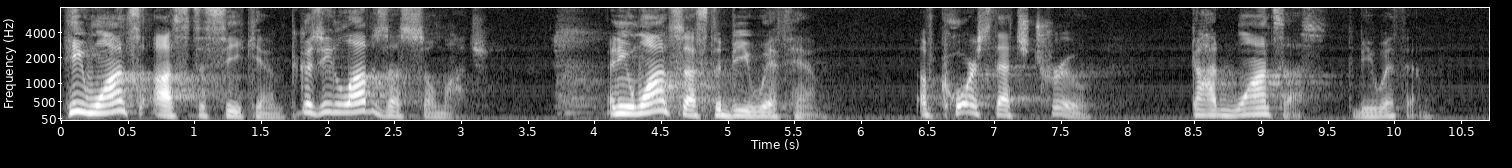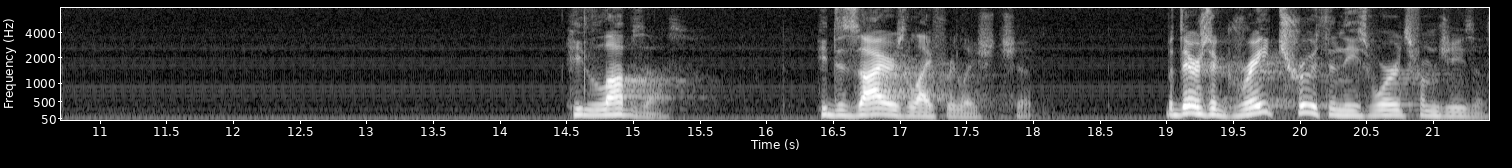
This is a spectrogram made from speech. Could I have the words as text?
He wants us to seek Him because He loves us so much. And He wants us to be with Him. Of course, that's true. God wants us to be with Him. He loves us. He desires life relationship. But there's a great truth in these words from Jesus.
